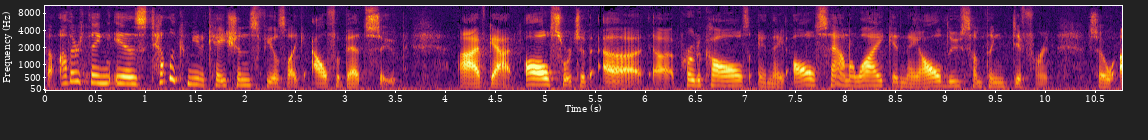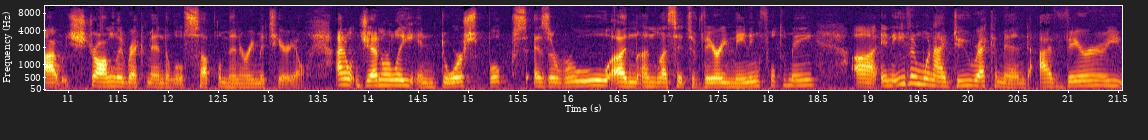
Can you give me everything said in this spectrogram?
The other thing is telecommunications feels like alphabet soup. I've got all sorts of uh, uh, protocols, and they all sound alike, and they all do something different. So I would strongly recommend a little supplementary material. I don't generally endorse books as a rule un- unless it's very meaningful to me. Uh, and even when I do recommend, I very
